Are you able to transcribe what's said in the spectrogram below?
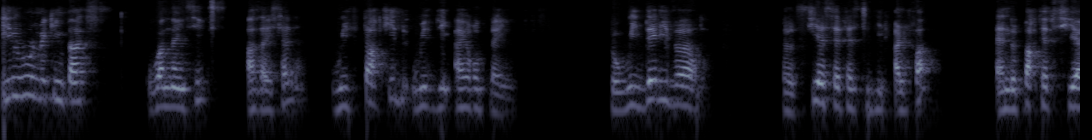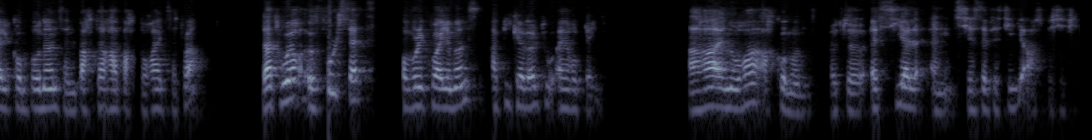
in rulemaking tax 196, as I said, we started with the aeroplane. So we delivered the CSFSTD alpha and the part FCL components and part ARA, part ORA, etc. That were a full set of requirements applicable to aeroplane. ARA and ORA are common, but uh, FCL and CSFSTD are specific.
